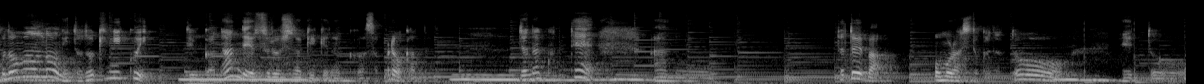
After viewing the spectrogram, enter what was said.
子供の脳に届きにくいっていうか、なんでそれをしなきゃいけないかがさっぱり分かんない。うん。じゃなくてあの例えばお漏らしとかだと、えっと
